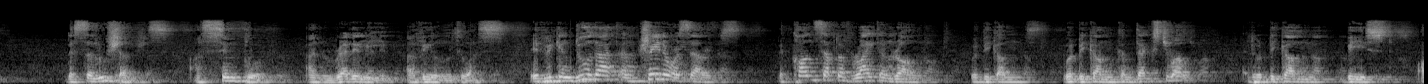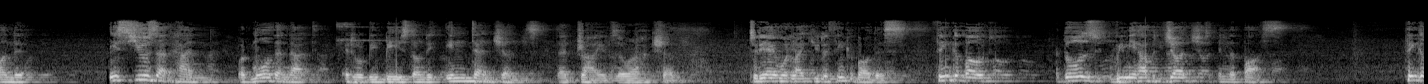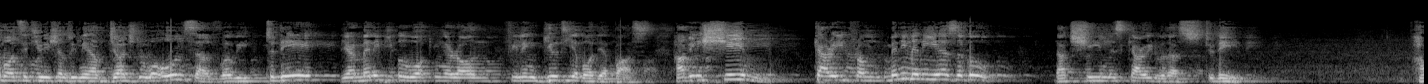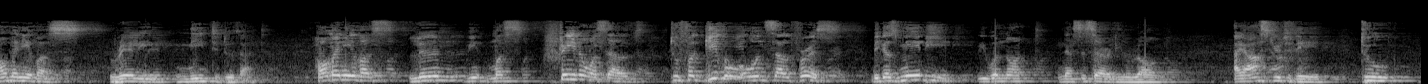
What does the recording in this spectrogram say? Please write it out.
the solutions are simple and readily available to us. If we can do that and train ourselves, the concept of right and wrong would become, would become contextual, it would become based on the issues at hand, but more than that, it will be based on the intentions that drives our action. Today I would like you to think about this. Think about those we may have judged in the past. Think about situations we may have judged our own self, where we, today, there are many people walking around feeling guilty about their past, having shame carried from many, many years ago. That shame is carried with us today. How many of us really need to do that? How many of us learn we must train ourselves to forgive our own self first because maybe we were not necessarily wrong. I ask you today to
